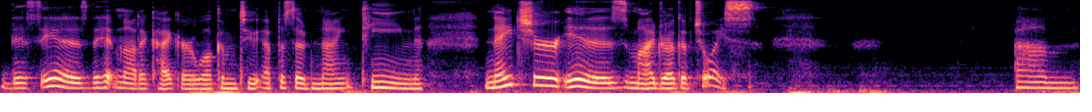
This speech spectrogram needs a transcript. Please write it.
This is the hypnotic hiker. Welcome to episode 19 nature is my drug of choice. Um,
